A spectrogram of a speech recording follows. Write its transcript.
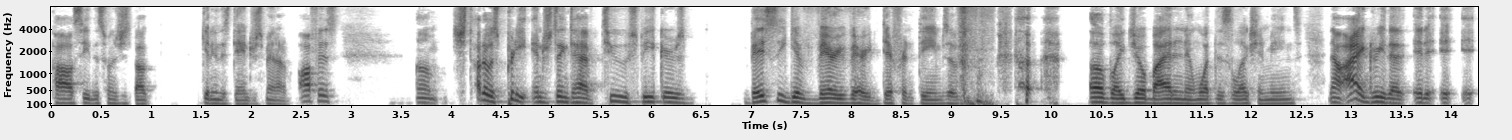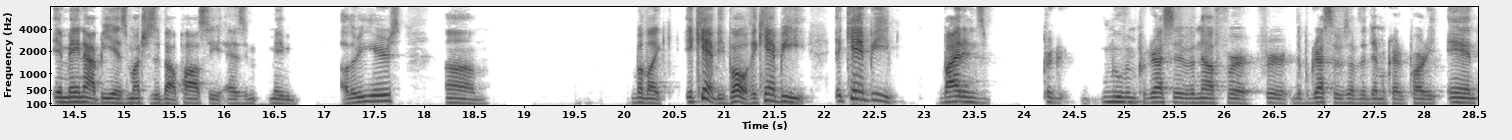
policy. This one is just about getting this dangerous man out of office. Um, just thought it was pretty interesting to have two speakers basically give very very different themes of of like Joe Biden and what this election means. Now, I agree that it it, it may not be as much as about policy as maybe other years, um, but like it can't be both. It can't be it can't be Biden's prog- moving progressive enough for for the progressives of the Democratic Party, and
